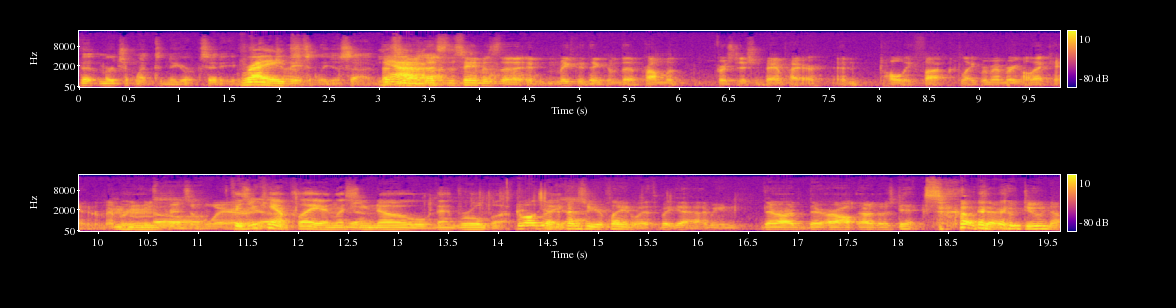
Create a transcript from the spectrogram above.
that merchant went to New York City. which is what Right. You basically just said. That's, Yeah. that's the same as the. It makes me think of the problem with first edition Vampire and holy fuck, like remembering all that canon, remembering Mhm. who's Prince Oh. of where. because you yeah. can't play unless Yeah. you know that rule book. Well, yeah, it Like, depends who you're playing with, but yeah, I mean, there are there are all, are those dicks out there who do know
